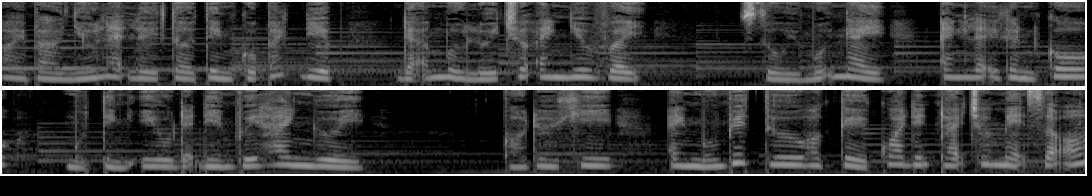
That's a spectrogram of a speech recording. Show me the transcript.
Hoài Bảo nhớ lại lời tỏ tình của Bách Điệp đã mở lưới cho anh như vậy. Rồi mỗi ngày anh lại gần cô, một tình yêu đã đến với hai người. Có đôi khi anh muốn viết thư hoặc kể qua điện thoại cho mẹ rõ,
